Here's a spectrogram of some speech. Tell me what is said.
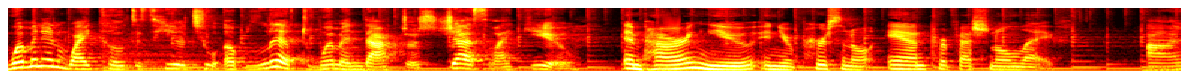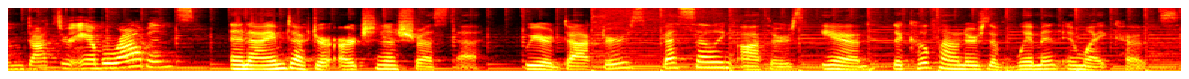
Women in White Coats is here to uplift women doctors just like you, empowering you in your personal and professional life. I'm Dr. Amber Robbins. And I'm Dr. Archana Shrestha. We are doctors, best selling authors, and the co founders of Women in White Coats.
